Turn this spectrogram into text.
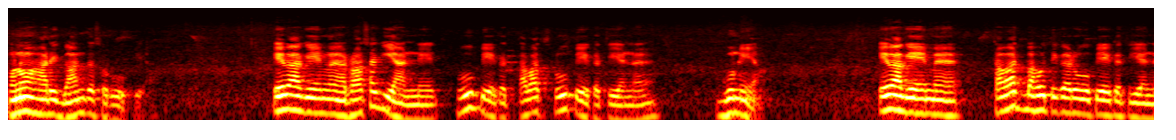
මොනවා හරි ගන්ධ ස්වરૂපය. ඒ වගේම රස කියන්නේ රූපයක තවත් රූපයක තියෙන ගුණයක්. ඒ වගේම තවත් භෞතික රූපයක තියෙන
